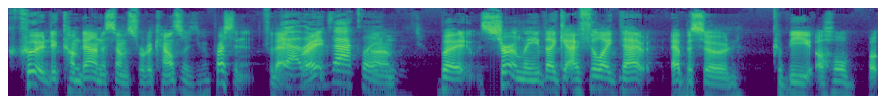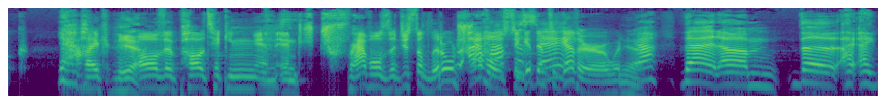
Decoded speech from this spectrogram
could come down to some sort of council even precedent for that Yeah, right? exactly. um, but certainly, like I feel like that episode could be a whole book. Yeah. Like Yeah. all the politicking and, and travels, just the little travels to to get them together. Would, Yeah. yeah that um the I, I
